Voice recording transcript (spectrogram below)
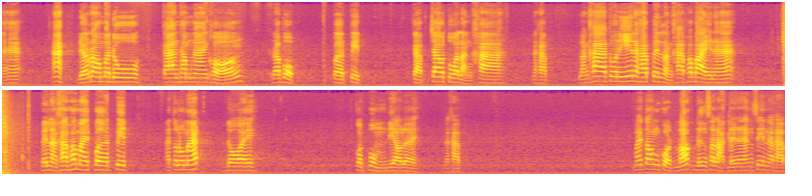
นะฮะอะเดี๋ยวเรามาดูการทำงานของระบบเปิดปิดกับเจ้าตัวหลังคานะครับ หลังคาตัวนี้นะครับเป็นหลังคาผ้าใบนะฮะเป็นหลังคาผ้าใบเปิดปิดอัตโนมัติโดยกดปุ่มเดียวเลยนะครับ ไม่ต้องกดล็อกดึงสลักใดๆทั้งสิ้นนะครับ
